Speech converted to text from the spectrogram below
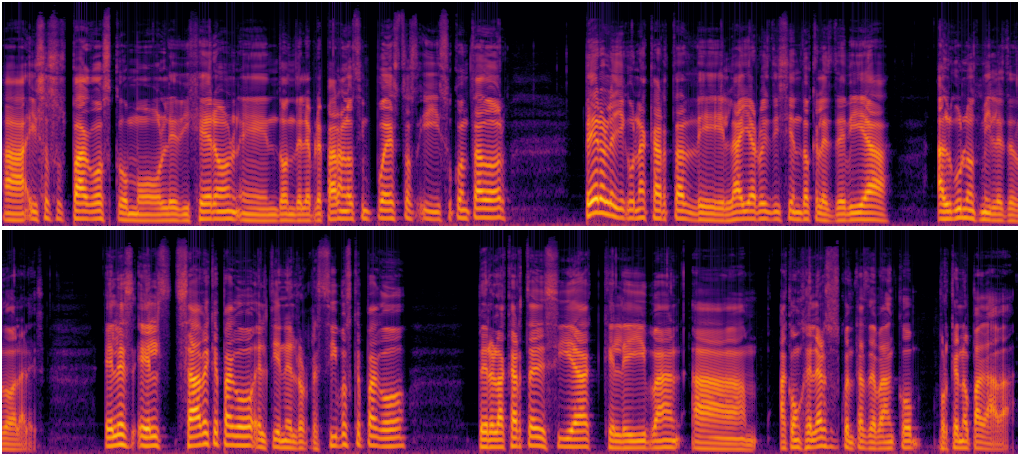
ah, hizo sus pagos como le dijeron en donde le preparan los impuestos y su contador, pero le llegó una carta del IRS diciendo que les debía algunos miles de dólares. Él, es, él sabe que pagó, él tiene los recibos que pagó, pero la carta decía que le iban a, a congelar sus cuentas de banco porque no pagaba.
